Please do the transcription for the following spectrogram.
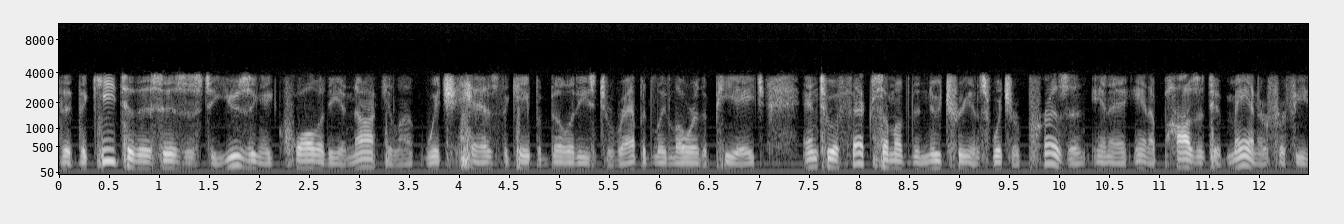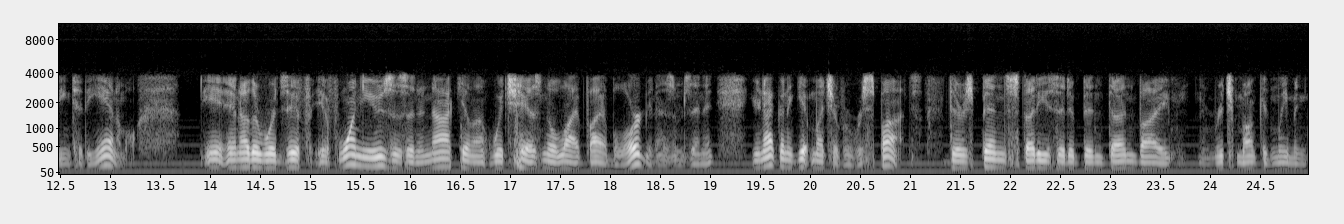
the, the key to this is is to using a quality inoculant which has the capabilities to rapidly lower the pH and to affect some of the nutrients which are present in a in a positive manner for feeding to the animal. In other words, if if one uses an inoculant which has no live viable organisms in it, you're not going to get much of a response. There's been studies that have been done by Rich Muck and Limin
